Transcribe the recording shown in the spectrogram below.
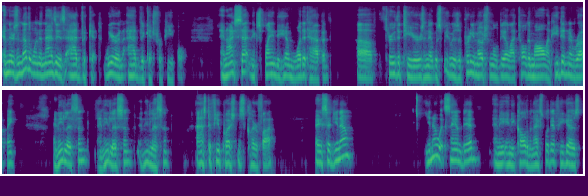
and there's another one, and that is advocate. We are an advocate for people. And I sat and explained to him what had happened uh, through the tears, and it was it was a pretty emotional deal. I told him all, and he didn't interrupt me, and he listened, and he listened, and he listened. Asked a few questions to clarify, and he said, "You know, you know what Sam did? And he, and he called him an expletive. He goes,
